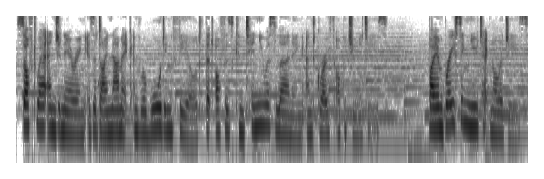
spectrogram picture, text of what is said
Software engineering is a dynamic and rewarding field that offers continuous learning and growth opportunities. By embracing new technologies,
